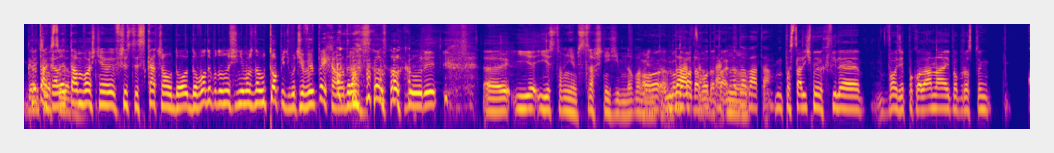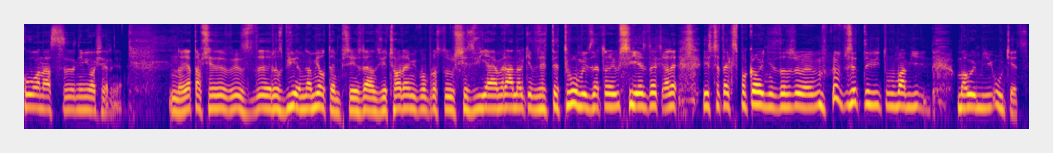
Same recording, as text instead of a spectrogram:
No tak, ale tam właśnie wszyscy skaczą do, do wody, podobno się nie można utopić, bo cię wypycha od razu do góry. E, I, I jest tam, nie wiem, strasznie zimno, pamiętam. lodowata bardzo, woda, tak, tak, no. lodowata. Postaliśmy chwilę w wodzie po kolana i po prostu kuło nas niemiłosiernie. No ja tam się rozbiłem namiotem przyjeżdżając wieczorem i po prostu już się zwijałem rano, kiedy te tłumy zaczęły przyjeżdżać, ale jeszcze tak spokojnie zdążyłem przed tymi tłumami małymi uciec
